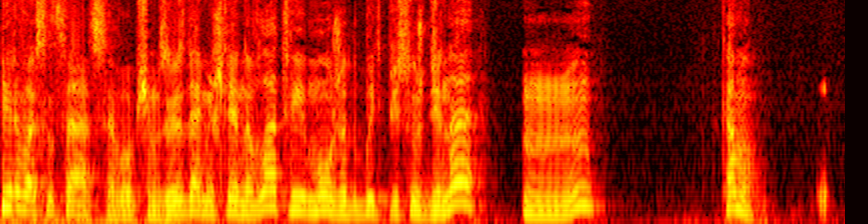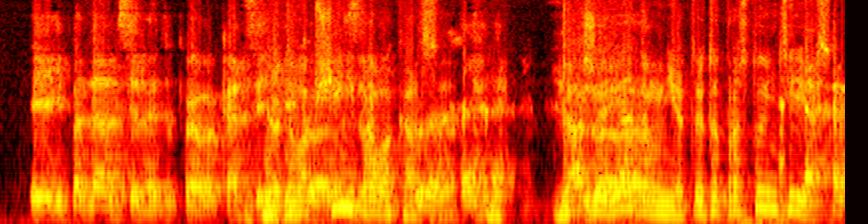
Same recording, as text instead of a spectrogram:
первая ассоциация, в общем, звезда Мишлена в Латвии может быть присуждена кому? Я не поддамся на эту провокацию. Но это вообще не провокация. Даже рядом нет, это простой интерес.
